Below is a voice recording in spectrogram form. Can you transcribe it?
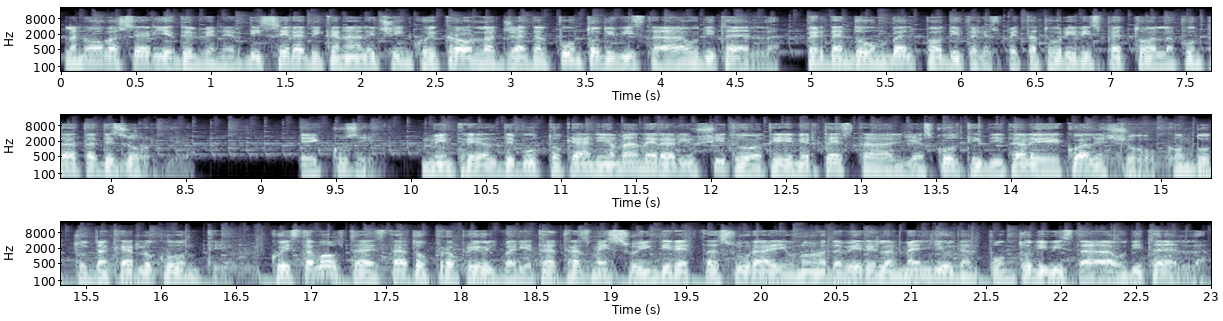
la nuova serie del venerdì sera di Canale 5 crolla già dal punto di vista Auditel, perdendo un bel po' di telespettatori rispetto alla puntata d'esordio. E così, mentre al debutto Cani Aman era riuscito a tener testa agli ascolti di tale e quale show condotto da Carlo Conti, questa volta è stato proprio il varietà trasmesso in diretta su Rai 1 ad avere la meglio dal punto di vista Auditel,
